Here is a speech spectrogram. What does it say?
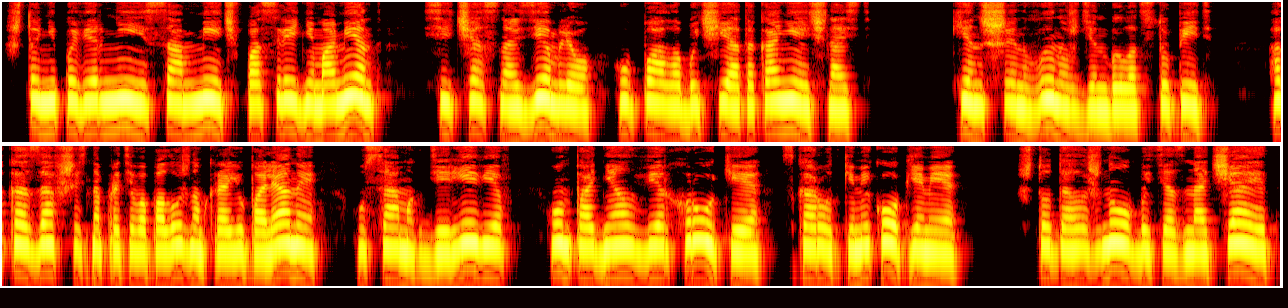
что не поверни сам меч в последний момент, сейчас на землю упала бы чья-то конечность. Кеншин вынужден был отступить. Оказавшись на противоположном краю поляны, у самых деревьев, он поднял вверх руки с короткими копьями, что должно быть означает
